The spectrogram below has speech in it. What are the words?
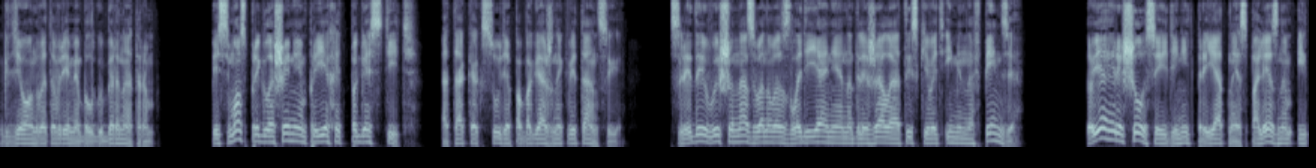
где он в это время был губернатором, письмо с приглашением приехать погостить, а так как, судя по багажной квитанции, следы вышеназванного злодеяния надлежало отыскивать именно в Пензе, то я и решил соединить приятное с полезным и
